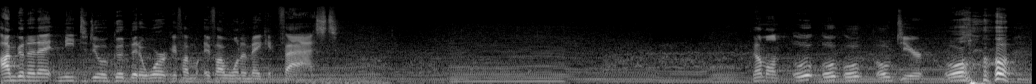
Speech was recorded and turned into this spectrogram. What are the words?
I'm to need to do a good bit of work if I'm if I want to make it fast. Come on. Oh, oh, oh, oh dear. Oh.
